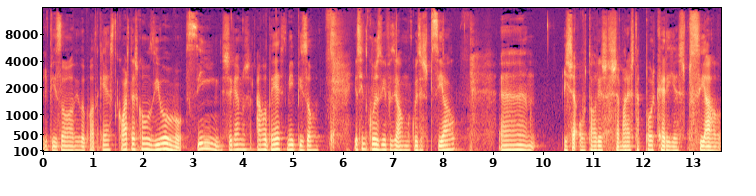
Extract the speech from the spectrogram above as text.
episódio do podcast Quartas com o Diogo. Sim, chegamos ao décimo episódio. Eu sinto que hoje devia fazer alguma coisa especial. Uh, ou talvez chamar esta porcaria especial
